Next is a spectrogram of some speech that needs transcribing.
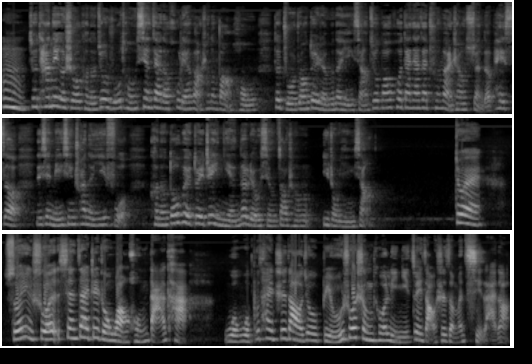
嗯，就他那个时候可能就如同现在的互联网上的网红的着装对人们的影响，就包括大家在春晚上选的配色，那些明星穿的衣服，可能都会对这一年的流行造成一种影响。对，所以说现在这种网红打卡。我我不太知道，就比如说圣托里尼最早是怎么起来的，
